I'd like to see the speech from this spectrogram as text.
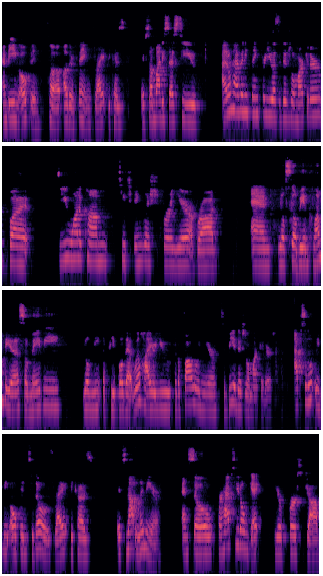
And being open to other things, right? Because if somebody says to you, I don't have anything for you as a digital marketer, but do you want to come teach English for a year abroad and you'll still be in Colombia? So maybe you'll meet the people that will hire you for the following year to be a digital marketer. Absolutely be open to those, right? Because it's not linear. And so perhaps you don't get your first job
